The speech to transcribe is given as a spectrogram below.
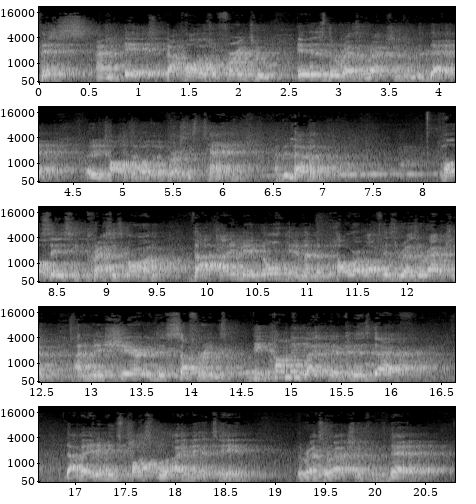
this and it that Paul is referring to is the resurrection from the dead that he talked about in verses 10 and 11. Paul says he presses on that I may know him and the power of his resurrection and may share in his sufferings, becoming like him in his death, that by any means possible I may attain the resurrection from the dead.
